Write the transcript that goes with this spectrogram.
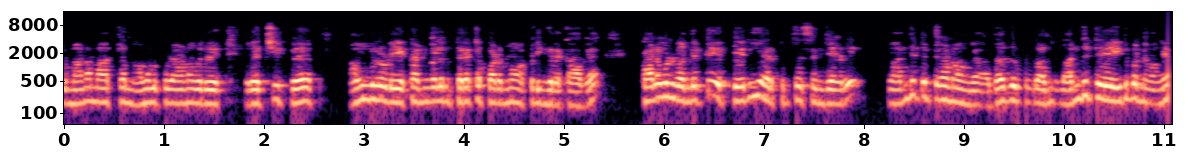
ஒரு மனமாற்றம் அவங்களுக்குள்ளான ஒரு ரட்சிப்பு அவங்களுடைய கண்களும் திறக்கப்படணும் அப்படிங்கறக்காக கடவுள் வந்துட்டு பெரிய அற்புதத்தை செஞ்சாரு. வந்துட்டு போனவங்க அதாவது வந்துட்டு இது பண்ணவங்க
